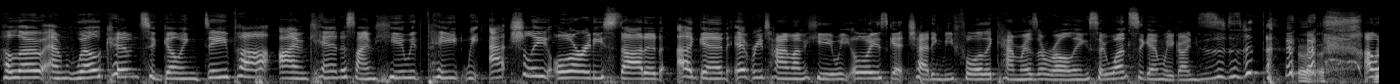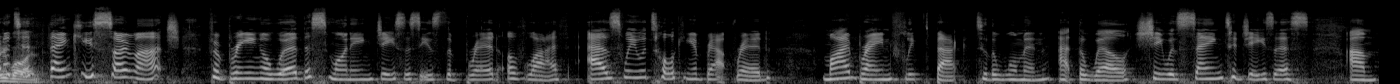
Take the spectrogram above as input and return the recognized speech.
Hello and welcome to Going Deeper. I'm Candice. I'm here with Pete. We actually already started again. Every time I'm here, we always get chatting before the cameras are rolling. So once again, we're going. I wanted to thank you so much for bringing a word this morning. Jesus is the bread of life. As we were talking about bread, my brain flipped back to the woman at the well. She was saying to Jesus, um,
